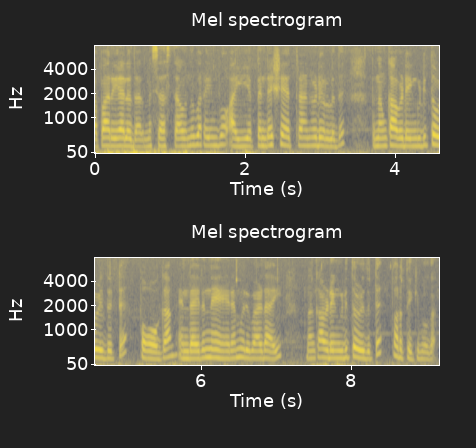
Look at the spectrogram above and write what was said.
അപ്പോൾ അറിയാലോ ധർമ്മശാസ്താവ് എന്ന് പറയുമ്പോൾ അയ്യപ്പന്റെ ക്ഷേത്രമാണ് ഇവിടെ ഉള്ളത്. അപ്പോൾ നമുക്ക് അവിടെയും കൂടി തൊഴുതിട്ട് പോകാം. എന്തായാലും നേരം ഒരുപാടായി. നമുക്ക് അവിടെയും കൂടി തൊഴുതിട്ട് പുറത്തേക്ക് പോകാം.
